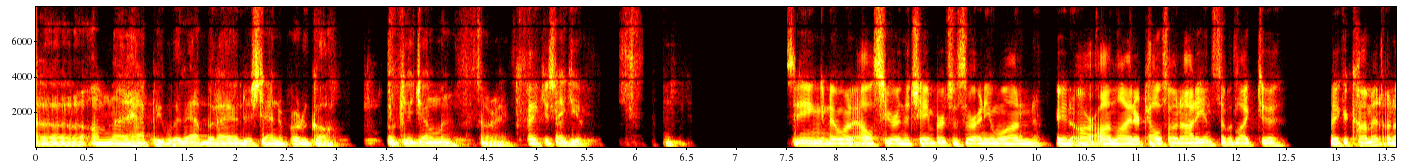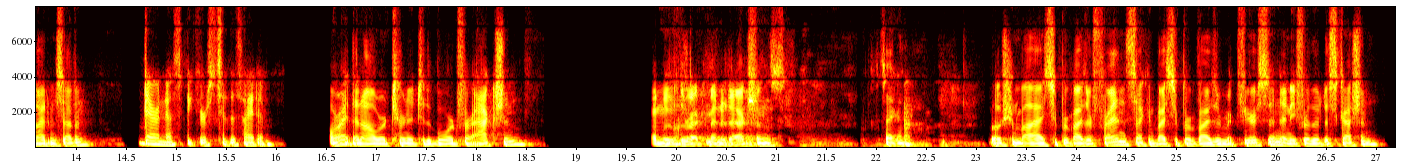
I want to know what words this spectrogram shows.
Uh, I'm not happy with that, but I understand the protocol. Okay, gentlemen? All right. Thank you. Sir. Thank you. Seeing no one else here in the chambers, is there anyone in our online or telephone audience that would like to make a comment on item seven? There are no speakers to this item. All right, then I'll return it to the board for action. I'll move the recommended actions. Second. Motion by Supervisor Friend, second by Supervisor McPherson. Any further discussion?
